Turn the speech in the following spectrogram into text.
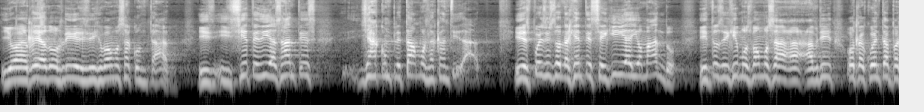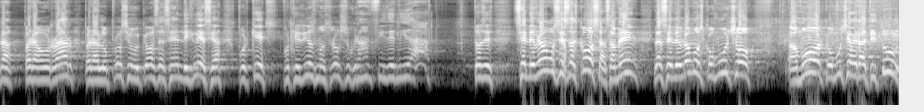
Y yo agarré a dos líderes y dije, vamos a contar. Y, siete días antes ya completamos la cantidad. Y después de eso la gente seguía llamando. Y entonces dijimos, vamos a, abrir otra cuenta para, para ahorrar para lo próximo que vamos a hacer en la iglesia. ¿Por qué? Porque Dios mostró su gran fidelidad. Entonces, celebramos esas cosas, amén. Las celebramos con mucho amor, con mucha gratitud.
